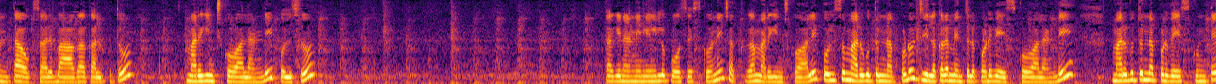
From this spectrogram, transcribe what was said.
అంతా ఒకసారి బాగా కలుపుతూ మరిగించుకోవాలండి పులుసు. తగినన్ని నీళ్ళు పోసేసుకొని చక్కగా మరిగించుకోవాలి. పులుసు మరుగుతున్నప్పుడు జీలకర్ర మెంతుల పొడి వేసుకోవాలండి. మరుగుతున్నప్పుడు వేసుకుంటే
